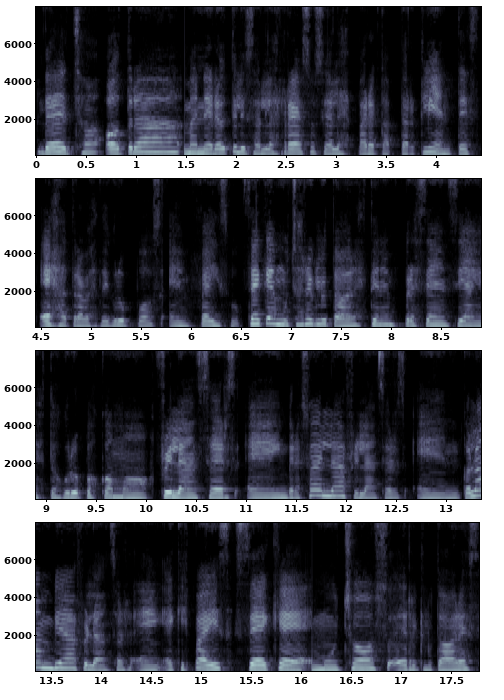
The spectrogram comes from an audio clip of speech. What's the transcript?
De hecho, otra manera de utilizar las redes sociales para captar clientes es a través de grupos en Facebook. Sé que muchos reclutadores tienen presencia en estos grupos como freelancers en Venezuela, freelancers en Colombia, freelancers en X país. Sé que muchos eh, reclutadores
